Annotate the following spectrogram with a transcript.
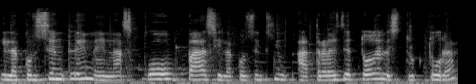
y la concentren en las copas y la concentren a través de toda la estructura,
